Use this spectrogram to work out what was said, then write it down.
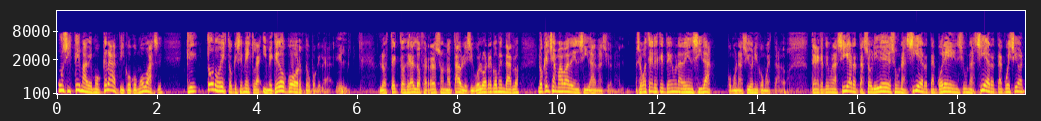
un sistema democrático como base, que todo esto que se mezcla, y me quedo corto porque los textos de Aldo Ferrer son notables y vuelvo a recomendarlos, lo que él llamaba densidad nacional. O sea, vos tenés que tener una densidad como nación y como Estado. Tenés que tener una cierta solidez, una cierta coherencia, una cierta cohesión,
